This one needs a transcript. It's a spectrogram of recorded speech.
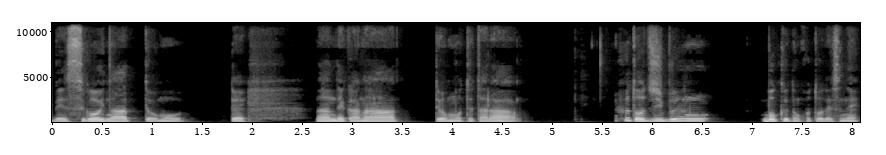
で、すごいなって思うって、なんでかなっって思ってたら、ふと自分、僕のことですね、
